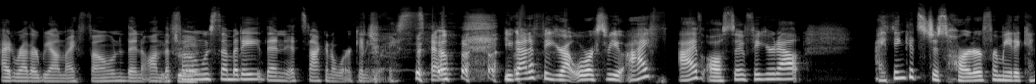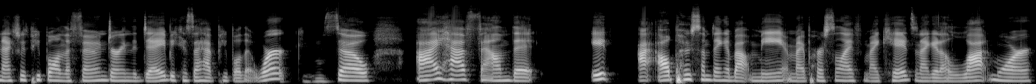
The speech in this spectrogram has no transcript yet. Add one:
I'd rather be on my phone than on That's the phone right. with somebody, then it's not going to work anyways. so you got to figure out what works for you. I've I've also figured out. I think it's just harder for me to connect with people on the phone during the day because I have people that work. Mhm. So I have found that it. I, I'll post something about me and my personal life and my kids, and I get a lot more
